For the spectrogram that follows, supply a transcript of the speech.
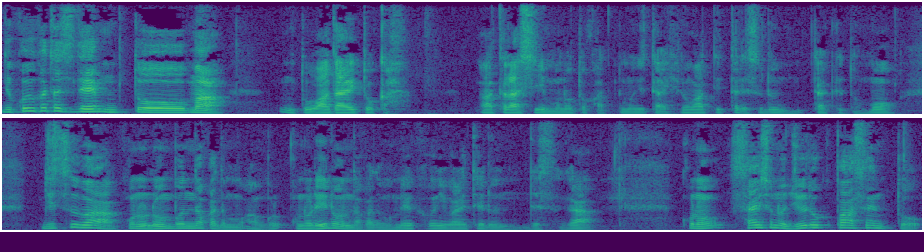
でこういう形で、うんとまあうん、と話題とか新しいものとかってもの自体広がっていったりするんだけども実はこの論文の中でもこの理論の中でも明確に言われてるんですがこの最初の16%を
